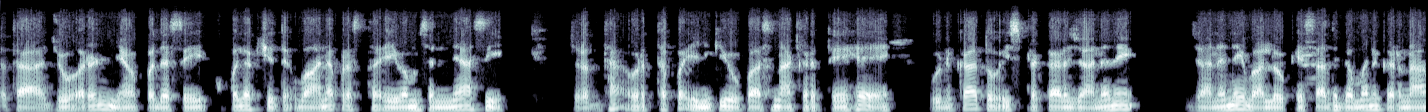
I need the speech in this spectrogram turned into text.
तथा जो अरण्य पद से उपलक्षित वानप्रस्थ एवं सन्यासी, श्रद्धा और तप इनकी उपासना करते हैं, उनका तो इस प्रकार जानने जानने वालों के साथ गमन करना।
